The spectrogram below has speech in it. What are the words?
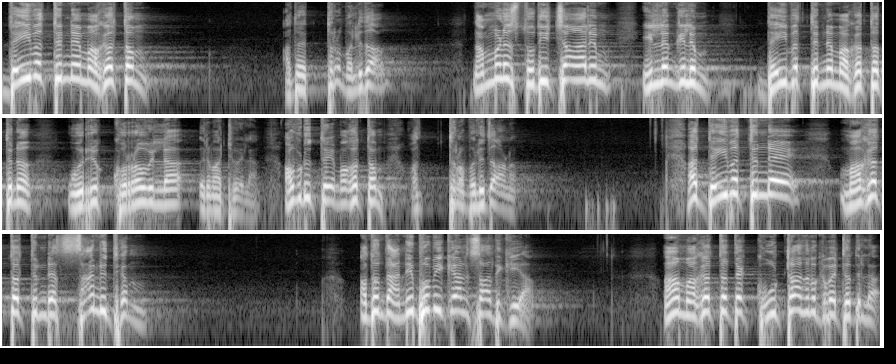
ദൈവത്തിന്റെ മഹത്വം അത് എത്ര വലുതാണ് നമ്മൾ സ്തുതിച്ചാലും ഇല്ലെങ്കിലും ദൈവത്തിന്റെ മഹത്വത്തിന് ഒരു കുറവില്ല ഒരു മാറ്റമില്ല അവിടുത്തെ മഹത്വം അത്ര വലുതാണ്. ആ ദൈവത്തിന്റെ മഹത്വത്തിന്റെ സാന്നിധ്യം. അതൊന്ന് അനുഭവിക്കാൻ സാധിക്കുക. ആ മഹത്വത്തെ കൂട്ടാൻ നമുക്ക് പറ്റത്തില്ല.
